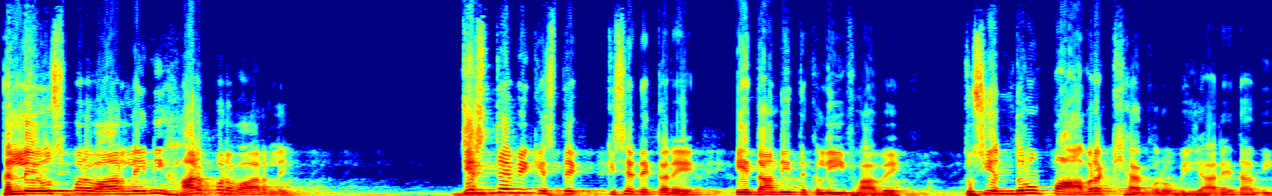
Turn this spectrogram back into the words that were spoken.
ਕੱਲੇ ਉਸ ਪਰਿਵਾਰ ਲਈ ਨਹੀਂ, ਹਰ ਪਰਿਵਾਰ ਲਈ। ਜਿਸ ਤੇ ਵੀ ਕਿਸ ਦੇ ਕਿਸੇ ਦੇ ਘਰੇ ਇਦਾਂ ਦੀ ਤਕਲੀਫ ਆਵੇ, ਤੁਸੀਂ ਅੰਦਰੋਂ ਭਾਵ ਰੱਖਿਆ ਕਰੋ ਵੀ ਯਾਰ ਇਹਦਾ ਵੀ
